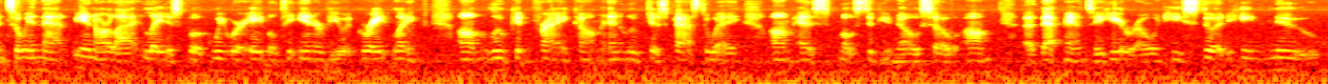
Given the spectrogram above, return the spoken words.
And so, in that, in our la- latest book, we were able to interview at great length um, Luc and Frank. Um, and Luke just passed away, um, as most of you know. So, um, uh, that man's a hero, and he stood. He knew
